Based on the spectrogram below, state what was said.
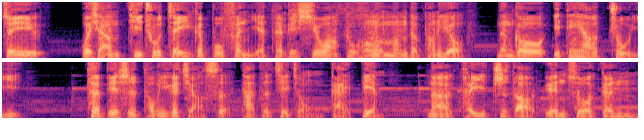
所以我想提出这一个部分，也特别希望读《红楼梦》的朋友能够一定要注意，特别是同一个角色他的这种改变，那可以知道原作跟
